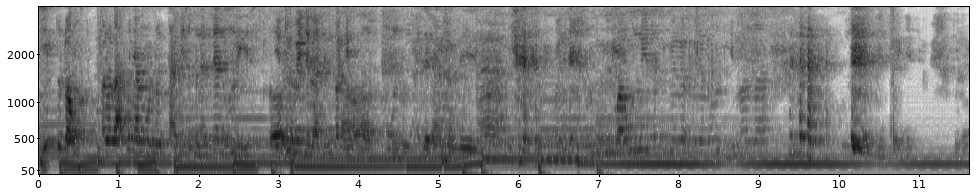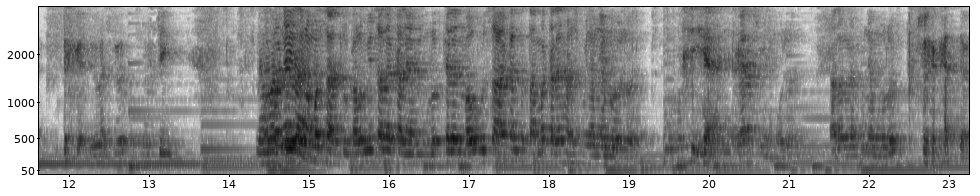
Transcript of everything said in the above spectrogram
gitu dong kalau nggak punya mulut Tapi sebenarnya dia nulis. Oh. Itu gue jelasin pakai Oh. mulut. Jadi nulis. Nah, gue, gue bau nih tapi gue nggak punya mulut. Gimana? Udah gak jelas gue musik nomor Pokoknya itu dua. nomor satu. Kalau misalnya kalian mulut kalian bau, usahakan pertama kalian harus punya mulut. iya iya Kalian harus punya mulut. Kalau nggak punya mulut, kacau.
